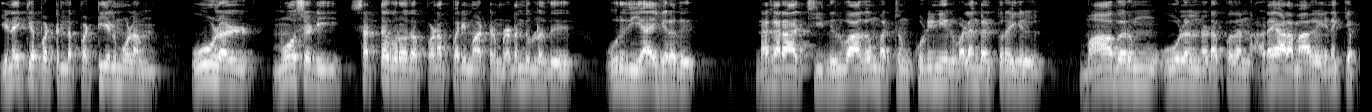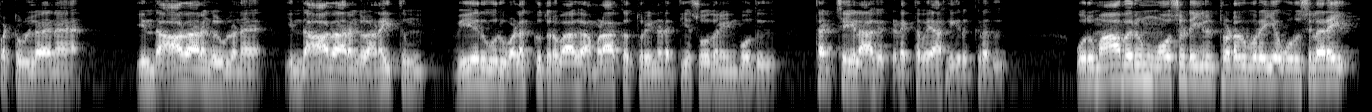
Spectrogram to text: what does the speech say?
இணைக்கப்பட்டுள்ள பட்டியல் மூலம் ஊழல் மோசடி சட்டவிரோத பணப்பரிமாற்றம் நடந்துள்ளது உறுதியாகிறது. நகராட்சி நிர்வாகம் மற்றும் குடிநீர் வழங்கல் துறையில் மாபெரும் ஊழல் நடப்பதன் அடையாளமாக இணைக்கப்பட்டுள்ளன. இந்த ஆதாரங்கள் உள்ளன. இந்த ஆதாரங்கள் அனைத்தும் வேறு ஒரு வழக்கு தொடர்பாக அமலாக்கத்துறை நடத்திய சோதனையின் போது தற்செயலாக கிடைத்தவையாக இருக்கிறது. ஒரு மாபெரும் மோசடியில் தொடர்புடைய ஒரு சிலரை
